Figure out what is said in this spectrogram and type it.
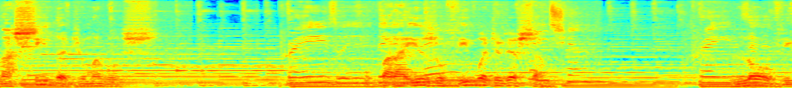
Nascida de uma luz. O paraíso viu a diversão. Louve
